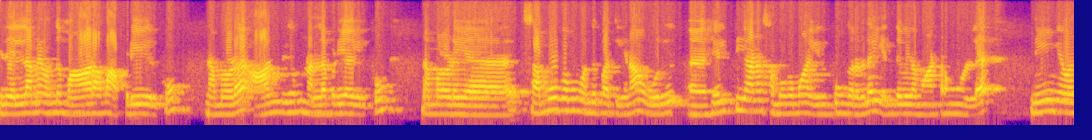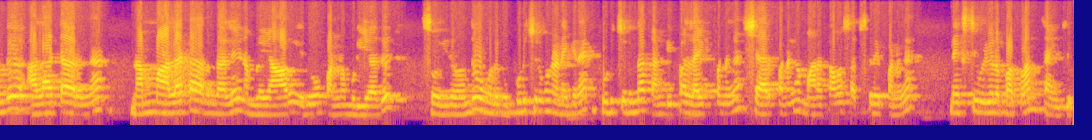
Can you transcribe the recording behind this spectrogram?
இது எல்லாமே வந்து மாறாம அப்படியே இருக்கும். நம்மளோட ஆன்மீகமும் நல்லபடியா இருக்கும். நம்மளுடைய சமூகமும் வந்து பாத்தீங்கன்னா ஒரு ஹெல்த்தியான சமூகமா இருக்குங்கிறதுல எந்தவித மாற்றமும் இல்லை. நீங்க வந்து அலர்ட்டா இருங்க. நம்ம அலர்ட்டா இருந்தாலே நம்மள யாரும் எதுவும் பண்ண முடியாது. ஸோ இதை வந்து உங்களுக்கு பிடிச்சிருக்கும்னு நினைக்கிறேன். பிடிச்சிருந்தா கண்டிப்பா லைக் பண்ணுங்க ஷேர் பண்ணுங்க. மறக்காம சப்ஸ்கிரைப் பண்ணுங்க. நெக்ஸ்ட் வீடியோல பார்க்கலாம். தேங்க்யூ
